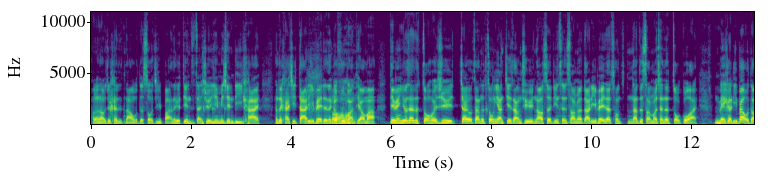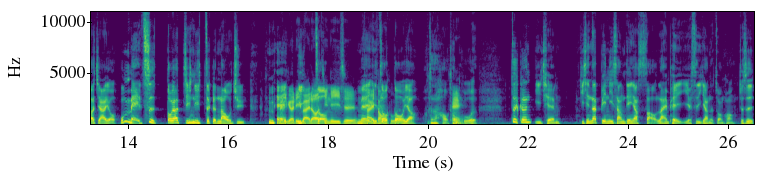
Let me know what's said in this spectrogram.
好了，那我就开始拿我的手机把那个电子载具的页面先离开，那再开启大力配的那个付款条码，店员又再走回去加油站的中央结账区，然后设定成扫描大力配，再从拿着扫描枪再走过来。每个礼拜我都要加油，我每次都要经历这个闹剧，每个礼拜都要经历，一次，每一周都要，我真的好痛苦。我这跟以前以前在便利商店要扫 Line Pay 也是一样的状况，就是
